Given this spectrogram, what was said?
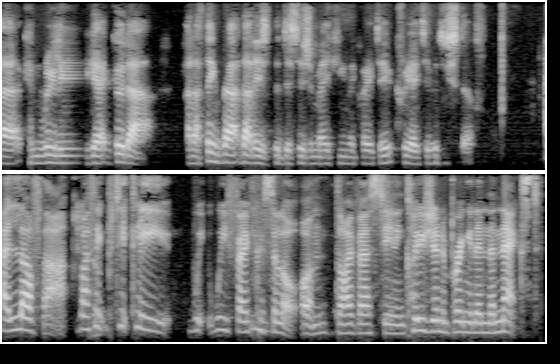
uh, can really get good at. And I think that that is the decision making, the creative creativity stuff. I love that. I think particularly we, we focus a lot on diversity and inclusion and bringing in the next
